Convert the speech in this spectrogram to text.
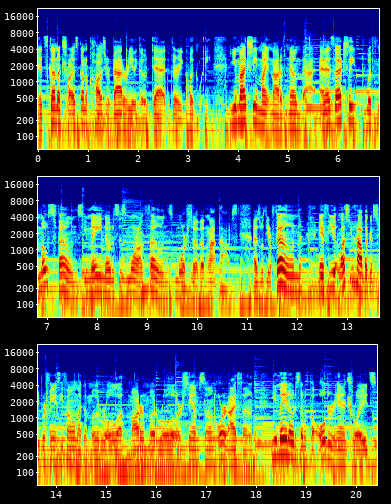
It's gonna try, it's gonna cause your battery to go dead very quickly. You actually might not have known that and it's actually with most phones you may notice this more on phones more so than laptops. As with your phone if you unless you have like a super fancy phone like a Motorola modern Motorola or Samsung or an iPhone you may notice that with the older Androids,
